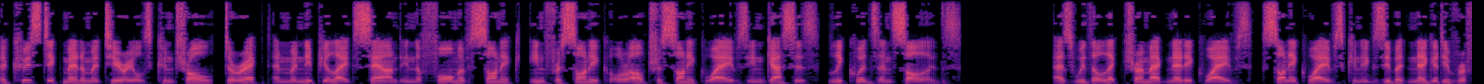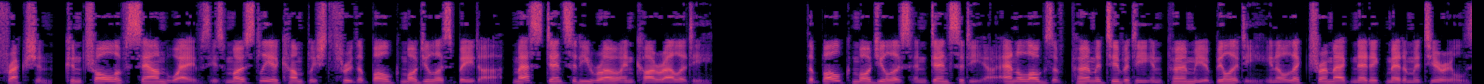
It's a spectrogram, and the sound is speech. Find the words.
Acoustic metamaterials control, direct and manipulate sound in the form of sonic, infrasonic or ultrasonic waves in gases, liquids and solids. As with electromagnetic waves, sonic waves can exhibit negative refraction. Control of sound waves is mostly accomplished through the bulk modulus beta, mass density ρ and chirality. The bulk modulus and density are analogues of permittivity and permeability in electromagnetic metamaterials.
